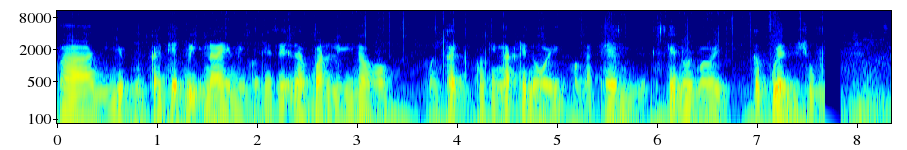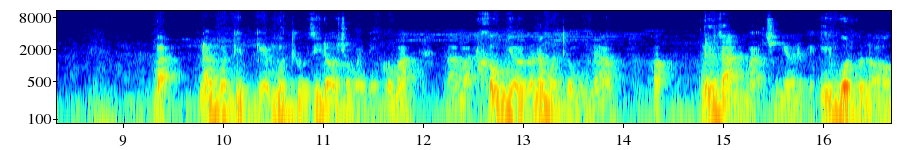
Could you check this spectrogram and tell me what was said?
Và những cái thiết bị này mình có thể dễ dàng quản lý nó bằng cách có thể ngắt kết nối hoặc là thêm những cái kết nối mới, cấp quyền cho chúng. Bạn đang muốn tìm kiếm một thứ gì đó trong máy tính của bạn và bạn không nhớ nó nằm ở thư mục nào, hoặc đơn giản bạn chỉ nhớ được cái keyword của nó.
